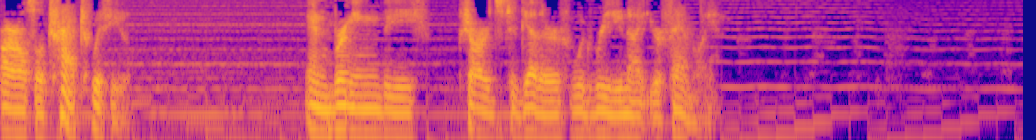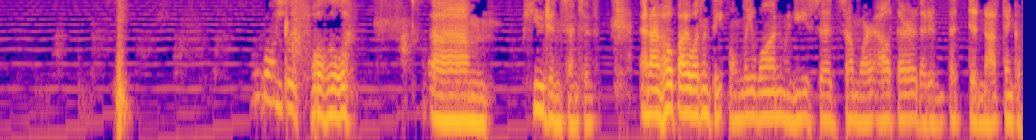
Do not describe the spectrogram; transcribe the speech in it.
are also trapped with you, and bringing the shards together would reunite your family. wonderful um huge incentive and i hope i wasn't the only one when he said somewhere out there that didn't, that did not think of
